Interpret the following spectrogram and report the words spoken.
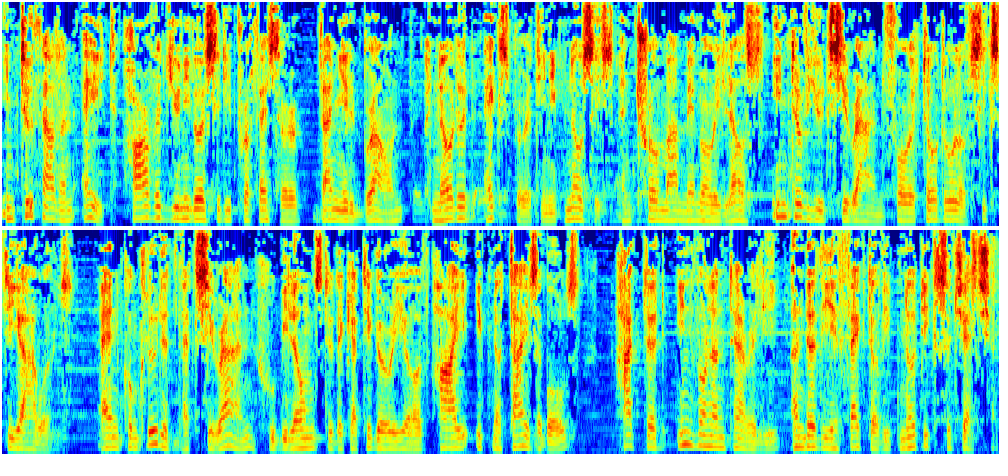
In 2008, Harvard University professor Daniel Brown, a noted expert in hypnosis and trauma memory loss, interviewed Sirhan for a total of 60 hours and concluded that Sirhan, who belongs to the category of high hypnotizables, acted involuntarily under the effect of hypnotic suggestion.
